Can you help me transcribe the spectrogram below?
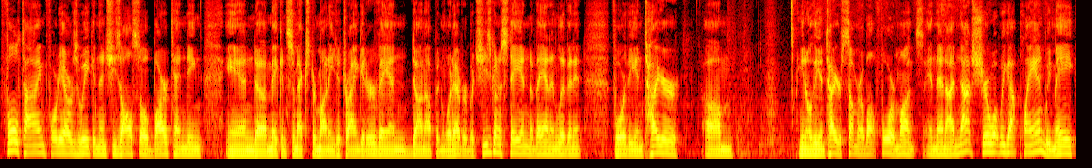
full time, 40 hours a week, and then she's also bartending and uh, making some extra money to try and get her van done up and whatever. But she's going to stay in the van and live in it for the entire um, you know, the entire summer, about four months. And then I'm not sure what we got planned. We may,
